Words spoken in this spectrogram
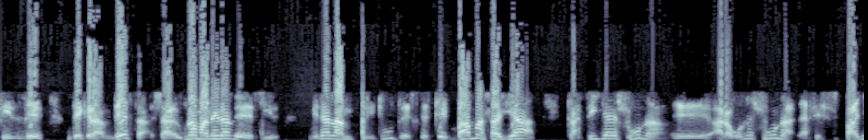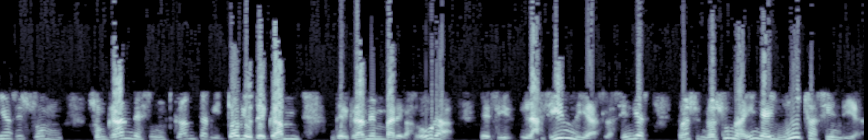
de, de grandeza. O sea, una manera de decir, mira la amplitud, es que, es que va más allá. Castilla es una, eh, Aragón es una, las Españas son, son grandes, un gran territorio de gran, de gran envergadura. Es decir, las Indias, las Indias no es, no es una India, hay muchas Indias.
